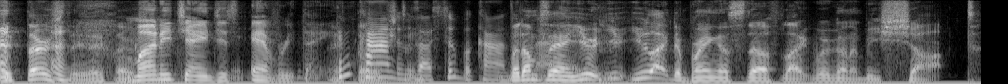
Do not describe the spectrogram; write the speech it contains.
They're thirsty. They're thirsty. Money changes everything. Them thirsty. condoms are super condoms. But I'm saying you you you like to bring us stuff like we're gonna be shocked.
